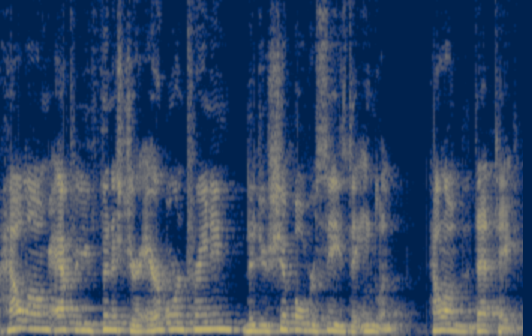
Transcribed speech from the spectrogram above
how long after you finished your airborne training did you ship overseas to England? How long did that take?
